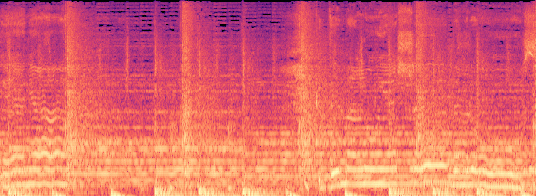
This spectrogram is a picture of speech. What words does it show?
Zmienia Gdy maluje szyby mróz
